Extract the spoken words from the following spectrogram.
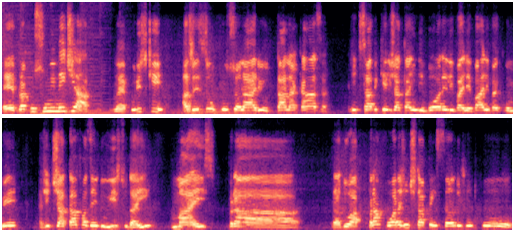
é para consumo imediato, né? Por isso que às vezes o funcionário está na casa, a gente sabe que ele já está indo embora, ele vai levar, ele vai comer. A gente já está fazendo isso daí, mas para para doar para fora, a gente está pensando junto com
